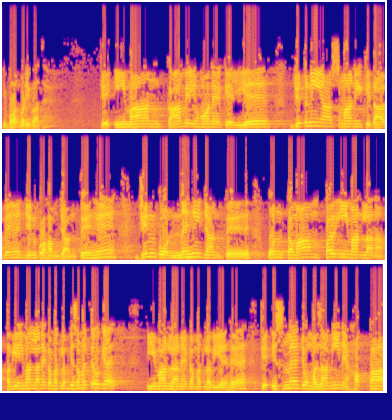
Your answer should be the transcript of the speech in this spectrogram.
یہ بہت بڑی بات ہے. کہ ایمان کامل ہونے کے لیے جتنی آسمانی کتابیں جن کو ہم جانتے ہیں، جن کو نہیں جانتے، ان تمام پر ایمان لانا۔ اب یہ ایمان لانے کا مطلب بھی سمجھتے ہو کیا ہے؟ ایمان لانے کا مطلب یہ ہے کہ اس میں جو مضامین حقہ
